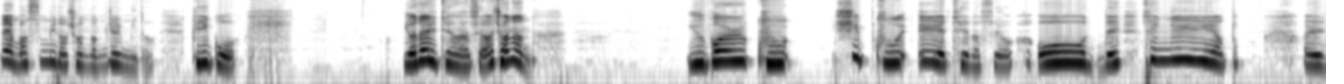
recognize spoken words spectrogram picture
네, 맞습니다. 전 남자입니다. 그리고 여덟이 태어났어요. 저는 6월 9, 19일에 태어났어요. 오, 내 생일이랑 또, 에,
